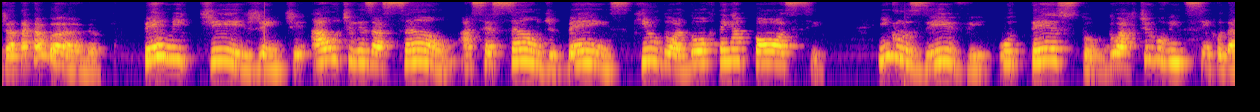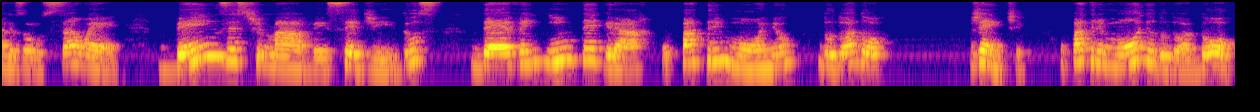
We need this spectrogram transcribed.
já está acabando. Permitir, gente, a utilização, a cessão de bens que o doador tenha posse. Inclusive, o texto do artigo 25 da resolução é bens estimáveis cedidos devem integrar o patrimônio do doador. Gente, o patrimônio do doador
